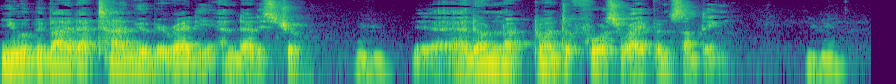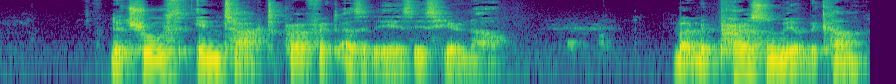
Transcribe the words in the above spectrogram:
you will be by that time you'll be ready, and that is true. Mm-hmm. I don't not want to force ripen something. Mm-hmm. The truth, intact, perfect as it is, is here now. But the person we have become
